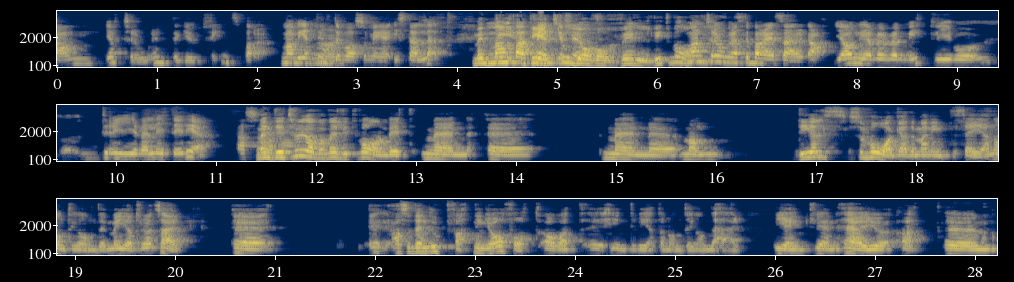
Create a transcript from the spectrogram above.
kan, jag tror inte Gud finns bara. Man vet Nej. inte vad som är istället. Men Man bara det, det tänker tror jag att- var väldigt vanligt. Man tror att det bara är så här, ja, jag lever väl mitt liv och driver lite i det. Alltså, Men det tror jag var väldigt vanligt, men, eh, men eh, man, dels så vågade man inte säga någonting om det, men jag tror att så här, eh, eh, alltså den uppfattning jag har fått av att eh, inte veta någonting om det här egentligen är ju att ehm,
